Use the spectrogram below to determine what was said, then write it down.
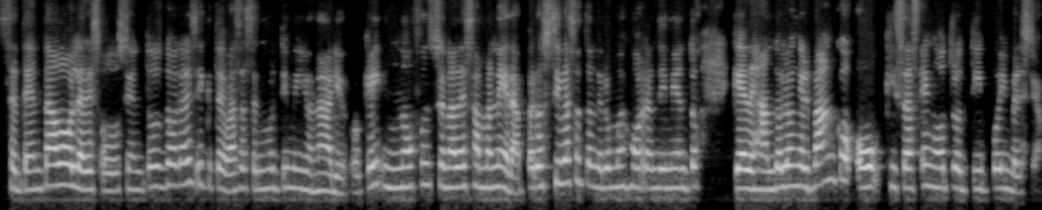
70 dólares o 200 dólares y que te vas a hacer multimillonario, ¿ok? No funciona de esa manera, pero sí vas a tener un mejor rendimiento que dejándolo en el banco o quizás en otro tipo de inversión.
